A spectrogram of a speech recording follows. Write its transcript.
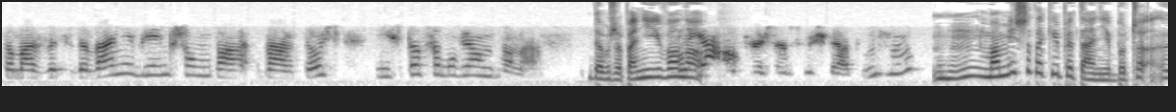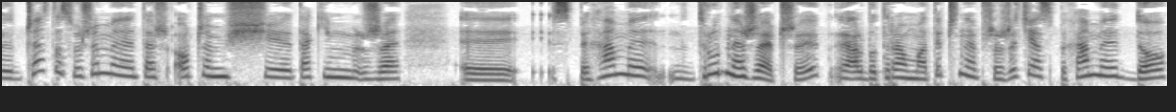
To ma zdecydowanie większą wa- wartość niż to, co mówią do nas. Dobrze, Pani Bo Iwono, ja określam swój świat. Mhm. Mhm. Mam jeszcze takie pytanie, bo często słyszymy też o czymś e, takim, że y, spychamy trudne rzeczy albo traumatyczne przeżycia spychamy do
